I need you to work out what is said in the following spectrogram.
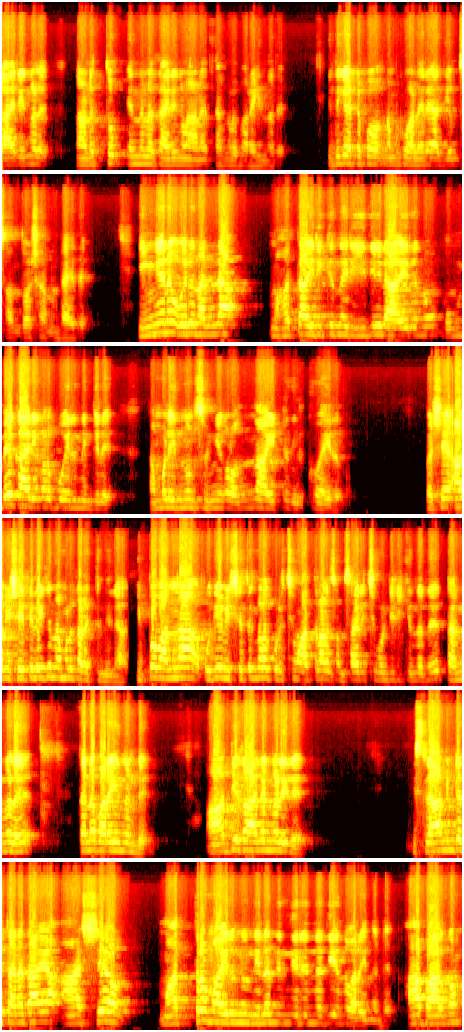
കാര്യങ്ങൾ നടത്തും എന്നുള്ള കാര്യങ്ങളാണ് തങ്ങൾ പറയുന്നത്. ഇത് കേട്ടപ്പോൾ നമുക്ക് വളരെയധികം സന്തോഷമാണ് ഉണ്ടായത്. ഇങ്ങനെ ഒരു നല്ല മഹത്തായിരിക്കുന്ന രീതിയിലായിരുന്നു മുമ്പേ കാര്യങ്ങൾ പോയിരുന്നെങ്കിൽ നമ്മൾ ഇന്നും സുന്നികൾ ഒന്നായിട്ട് നിൽക്കുമായിരുന്നു. പക്ഷെ ആ വിഷയത്തിലേക്ക് നമ്മൾ കടക്കുന്നില്ല. ഇപ്പൊ വന്ന പുതിയ വിഷയങ്ങളെ കുറിച്ച് മാത്രമാണ് സംസാരിച്ചു കൊണ്ടിരിക്കുന്നത്. തങ്ങൾ തന്നെ പറയുന്നുണ്ട് ആദ്യകാലങ്ങളിൽ ഇസ്ലാമിന്റെ തനതായ ആശയം മാത്രമായിരുന്നു നിലനിന്നിരുന്നത് എന്ന് പറയുന്നുണ്ട്. ആ ഭാഗം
